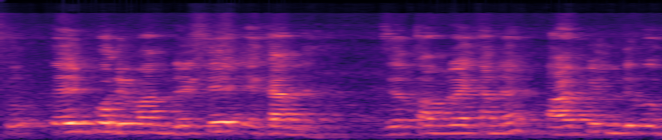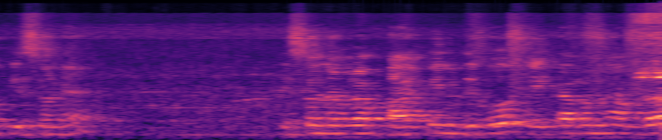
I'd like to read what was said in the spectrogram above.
তো এই পরিমাণ রেখে এখানে, যেহেতু আমরা এখানে পাইপিং দিব পিছনে পিছনে আমরা পাইপিং দিব, এই কারণে আমরা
